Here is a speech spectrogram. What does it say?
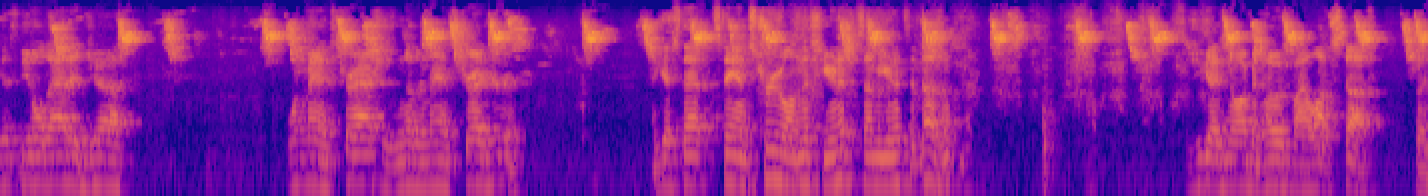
Guess the old adage, uh, one man's trash is another man's treasure. I guess that stands true on this unit. Some units it doesn't. As you guys know, I've been hosed by a lot of stuff, but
